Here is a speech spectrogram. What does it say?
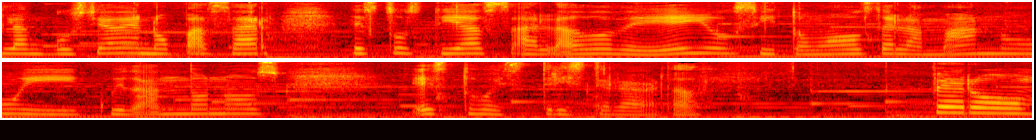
la angustia de no pasar estos días al lado de ellos y tomados de la mano y cuidándonos, esto es triste la verdad pero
